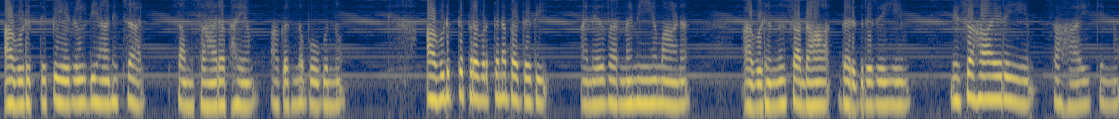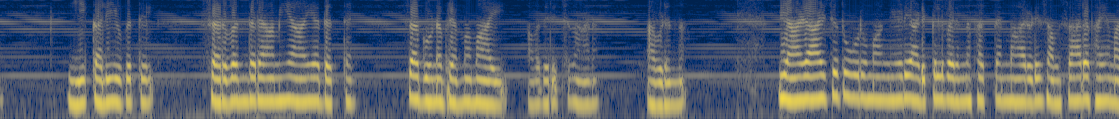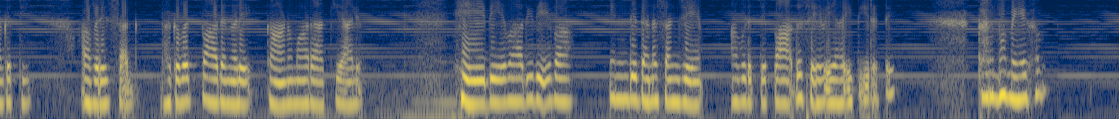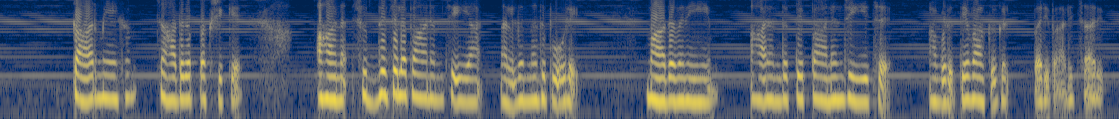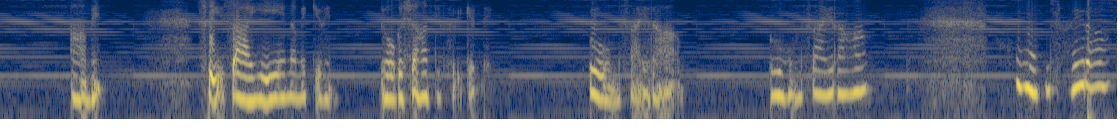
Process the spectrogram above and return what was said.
അവിടുത്തെ പേരിൽ ധ്യാനിച്ചാൽ സംസാര ഭയം അകന്നു പോകുന്നു അവിടുത്തെ പ്രവർത്തന പദ്ധതി അനിർവർണനീയമാണ്. അവിടുന്ന് സദാ ദരിദ്രരെയും നിസ്സഹായരെയും സഹായിക്കുന്നു. ഈ കലിയുഗത്തിൽ സർവന്തരാമിയായ ദത്തൻ സഗുണബ്രഹ്മമായി അവതരിച്ചതാണ് അവിടുന്ന്. വ്യാഴാഴ്ച തോറും അങ്ങയുടെ അടുക്കൽ വരുന്ന ഭക്തന്മാരുടെ സംസാര ഭയം അകറ്റി അവരെ സഗ് ഭഗവത് പാദങ്ങളെ കാണുമാറാക്കിയാലും. ഹേ ദേവാദിദേവ എന്റെ ധനസഞ്ചയം അവിടുത്തെ പാദസേവയായി തീരട്ടെ. കർമ്മമേഘം കാർമേഘം ചാതകപ്പക്ഷിക്ക് ആന ശുദ്ധജലപാനം ചെയ്യാൻ നൽകുന്നത് പോലെ മാധവനെയും ആനന്ദത്തെ പാനം ചെയ്യിച്ച് അവിടുത്തെ വാക്കുകൾ പരിപാലിച്ചാലും. ആമേ ശ്രീ സായിയെ നമിക്കുവിൻ. രോഗശാന്തി ഭവിക്കട്ടെ. ഓം സായിറാം. ഓം സായിറാം. ഓം സായിറാം.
